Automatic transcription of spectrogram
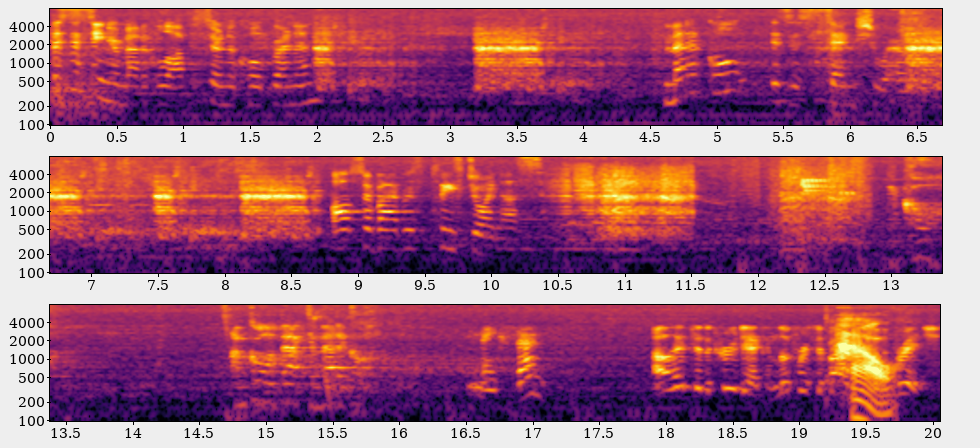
This is Senior Medical Officer Nicole Brennan. Medical is a sanctuary. All survivors, please join us. Nicole. I'm going back to medical. Makes sense. I'll head to the crew deck and look for survivors How? on the bridge.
